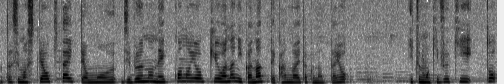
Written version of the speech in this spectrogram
私も知っておきたいって思う。自分の根っこの欲求は何かなって考えたくなったよ。いつも気づきと。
